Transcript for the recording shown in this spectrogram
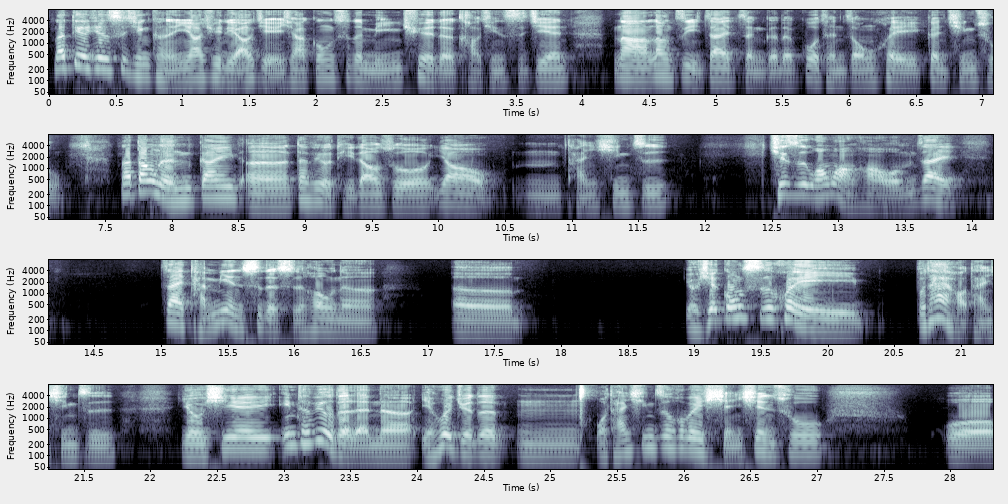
那第二件事情，可能要去了解一下公司的明确的考勤时间，那让自己在整个的过程中会更清楚。那当然，刚呃，戴夫有提到说要嗯谈薪资，其实往往哈，我们在在谈面试的时候呢，呃，有些公司会。不太好谈薪资，有些 interview 的人呢也会觉得，嗯，我谈薪资会不会显现出我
